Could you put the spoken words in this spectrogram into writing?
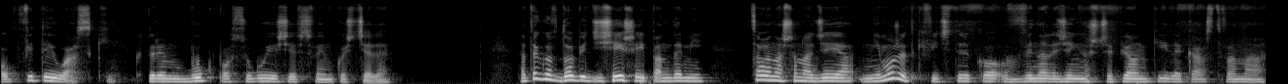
obfitej łaski, którym Bóg posługuje się w swoim Kościele. Dlatego w dobie dzisiejszej pandemii cała nasza nadzieja nie może tkwić tylko w wynalezieniu szczepionki i lekarstwa na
